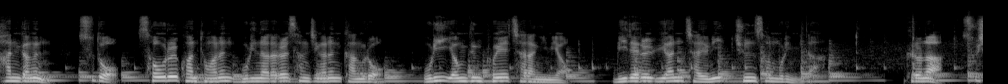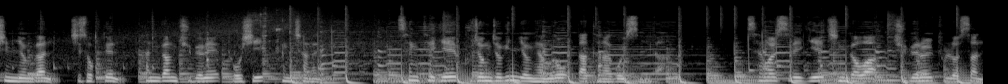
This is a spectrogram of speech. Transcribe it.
한강은 수도 서울을 관통하는 우리나라를 상징하는 강으로 우리 영등포의 자랑이며 미래를 위한 자연이 준 선물입니다. 그러나 수십 년간 지속된 한강 주변의 도시 팽창은 생태계에 부정적인 영향으로 나타나고 있습니다. 생활 쓰레기의 증가와 주변을 둘러싼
